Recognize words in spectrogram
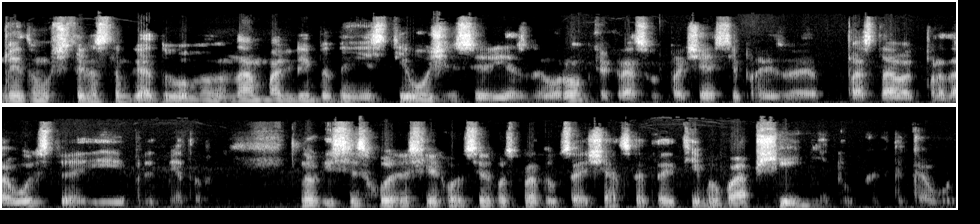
Поэтому в 2014 году нам могли бы нанести очень серьезный урон как раз вот по части поставок продовольствия и предметов. Ну, и сельхозпродукции. А сейчас этой темы вообще нету как таковой.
